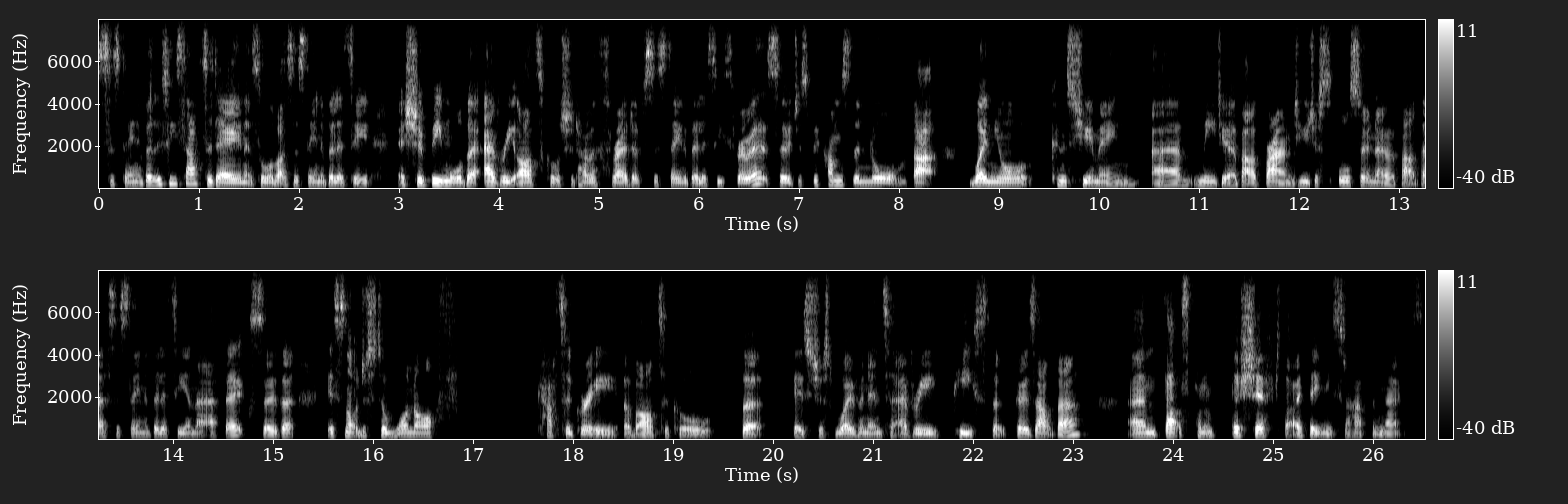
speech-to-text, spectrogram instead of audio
Sustainability Saturday and it's all about sustainability. It should be more that every article should have a thread of sustainability through it. So it just becomes the norm that when you're consuming um, media about a brand, you just also know about their sustainability and their ethics, so that it's not just a one-off category of article, but it's just woven into every piece that goes out there. And um, that's kind of the shift that I think needs to happen next.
